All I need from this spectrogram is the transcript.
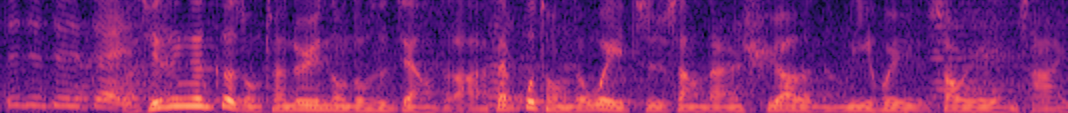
对对对对。啊，其实应该各种团队运动都是这样子啦，对在不同的位置上，当然需要的能力会稍微有点差异。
